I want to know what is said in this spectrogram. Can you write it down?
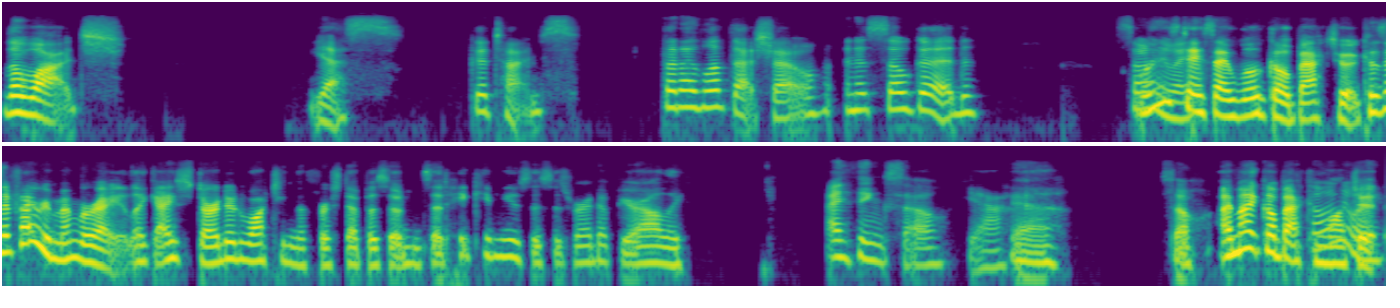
the watch yes good times but i love that show and it's so good so One of anyway these days I will go back to it because if I remember right, like I started watching the first episode and said, "Hey, Kim Muse, this is right up your alley." I think so. Yeah. Yeah. So I might go back and watch anyway. it.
